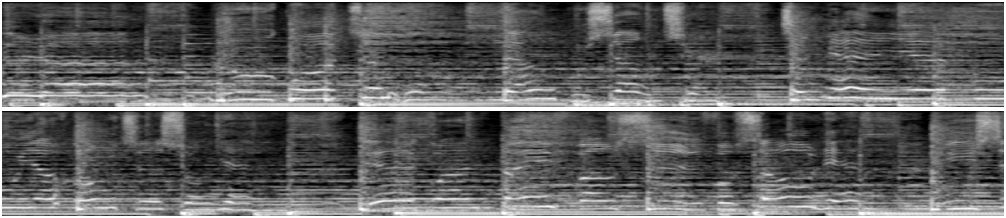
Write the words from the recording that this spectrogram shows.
个人。如果真的两不相欠，见面也不要红着双眼，别管对方是否收敛，你想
